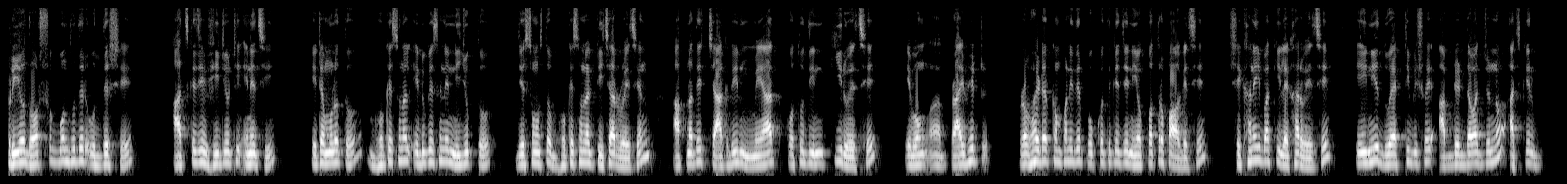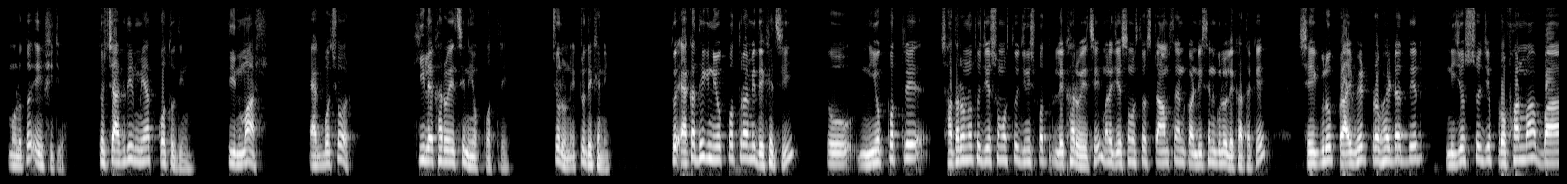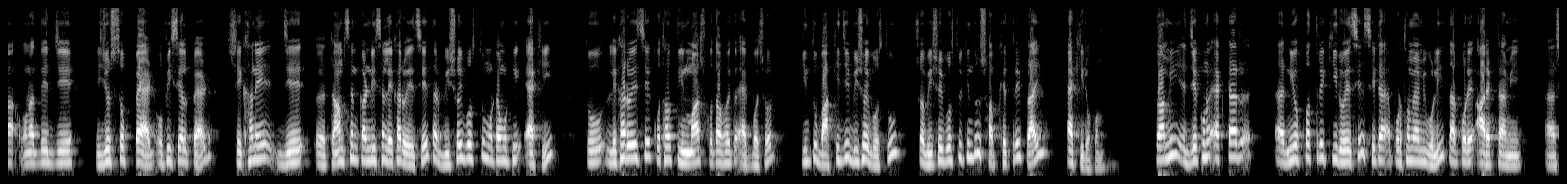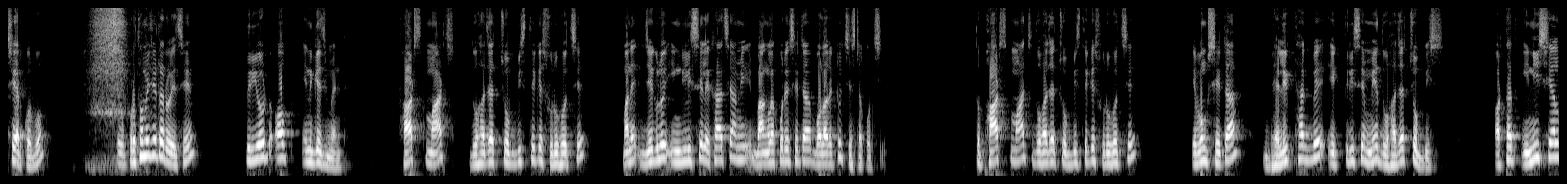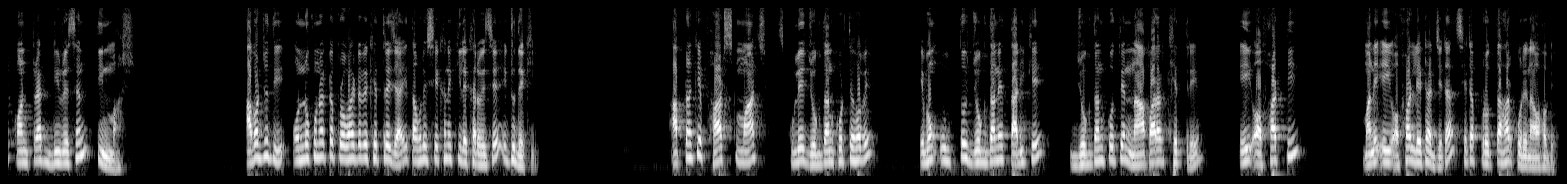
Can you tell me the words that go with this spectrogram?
প্রিয় দর্শক বন্ধুদের উদ্দেশ্যে আজকে যে ভিডিওটি এনেছি, এটা মূলত ভোকেশনাল এডুকেশনে নিযুক্ত যে সমস্ত ভোকেশনাল টিচার রয়েছেন, আপনাদের চাকরির মেয়াদ কতদিন, কি রয়েছে এবং প্রাইভেট প্রোভাইডার কোম্পানিদের পক্ষ থেকে যে নিয়োগপত্র পাওয়া গেছে, সেখানেই বা কী লেখা রয়েছে, এই নিয়ে দু একটি বিষয়ে আপডেট দেওয়ার জন্য আজকের মূলত এই ভিডিও। তো চাকরির মেয়াদ কতদিন? তিন মাস? এক বছর? কি লেখা রয়েছে নিয়োগপত্রে? চলুন একটু দেখে নিই। তো একাধিক নিয়োগপত্র আমি দেখেছি তো নিয়োগপত্রে সাধারণত যে সমস্ত জিনিসপত্র লেখা রয়েছে মানে যে সমস্ত টার্মস অ্যান্ড কন্ডিশনগুলো লেখা থাকে, সেইগুলো প্রাইভেট প্রোভাইডারদের নিজস্ব যে প্রফার্মা বা ওনাদের যে নিজস্ব প্যাড অফিসিয়াল প্যাড সেখানে যে টার্মস অ্যান্ড কন্ডিশন লেখা রয়েছে, তার বিষয়বস্তু মোটামুটি একই। তো লেখা রয়েছে কোথাও তিন মাস, কোথাও হয়তো এক বছর, কিন্তু বাকি যে বিষয়বস্তু, সব বিষয়বস্তু কিন্তু সব ক্ষেত্রেই প্রায় একই রকম। তো আমি যে কোনো একটার নিয়োগপত্রে কি রয়েছে, সেটা প্রথমে আমি বলি, তারপরে আরেকটা আমি শেয়ার করব। তো প্রথমে যেটা রয়েছে period of engagement first March দু হাজার চব্বিশ থেকে শুরু হচ্ছে। মানে যেগুলো ইংলিশে লেখা আছে, আমি বাংলা করে সেটা বলার একটু চেষ্টা করছি। তো ফার্স্ট মার্চ দু হাজার চব্বিশ থেকে শুরু হচ্ছে এবং সেটা ভ্যালিড থাকবে একত্রিশে মে দু হাজার চব্বিশ। অর্থাৎ ইনিশিয়াল কন্ট্রাক্ট ডিউরেশন তিন মাস। আবার যদি অন্য কোনো একটা প্রোভাইডারের ক্ষেত্রে যাই, তাহলে সেখানে কি লেখা রয়েছে, একটু দেখি। আপনাকে ফার্স্ট মার্চ স্কুলে যোগদান করতে হবে। এবং উক্ত যোগদানের তারিখে যোগদান করতে না পারার ক্ষেত্রে এই অফারটি মানে এই অফার লেটার যেটা, সেটা প্রত্যাহার করে নেওয়া হবে।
